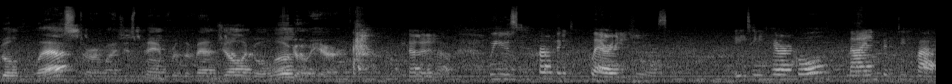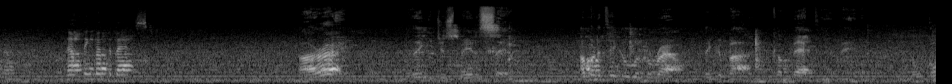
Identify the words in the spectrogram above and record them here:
built last, or am I just paying for the Vangelico logo here? no, no, no. We use perfect clarity jewels. 18 karat gold, 950 platinum. Nothing but the best. Alright. I think you just made a sale. I'm gonna take a look around, think about it, come back to you, baby. Don't go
